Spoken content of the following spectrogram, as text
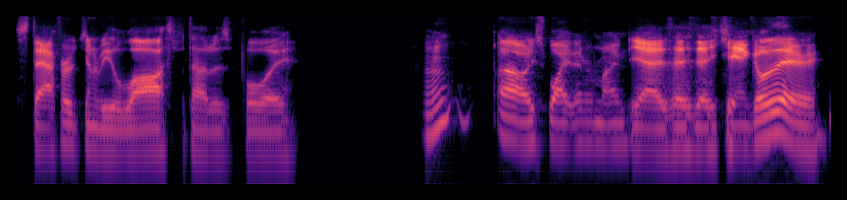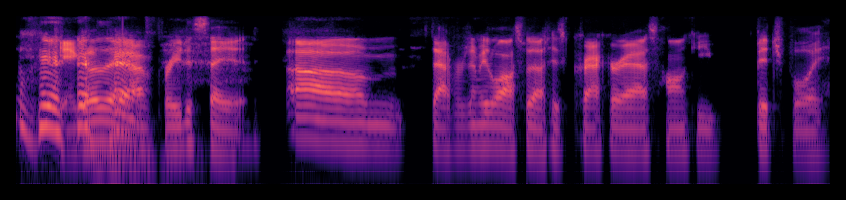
Stafford's gonna be lost without his boy. Hmm? Oh, he's white. Never mind. Yeah, they, they can't go there. Can't go there. I'm free to say it. Um, Stafford's gonna be lost without his cracker ass honky bitch boy.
